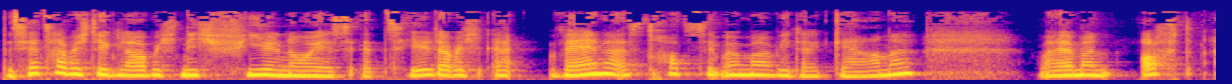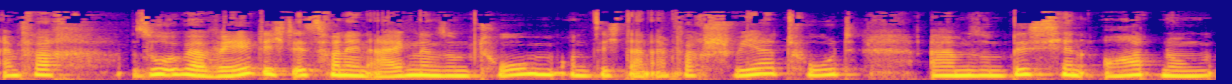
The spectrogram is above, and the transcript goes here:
Bis jetzt habe ich dir, glaube ich, nicht viel Neues erzählt, aber ich erwähne es trotzdem immer wieder gerne, weil man oft einfach so überwältigt ist von den eigenen Symptomen und sich dann einfach schwer tut, ähm, so ein bisschen Ordnung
